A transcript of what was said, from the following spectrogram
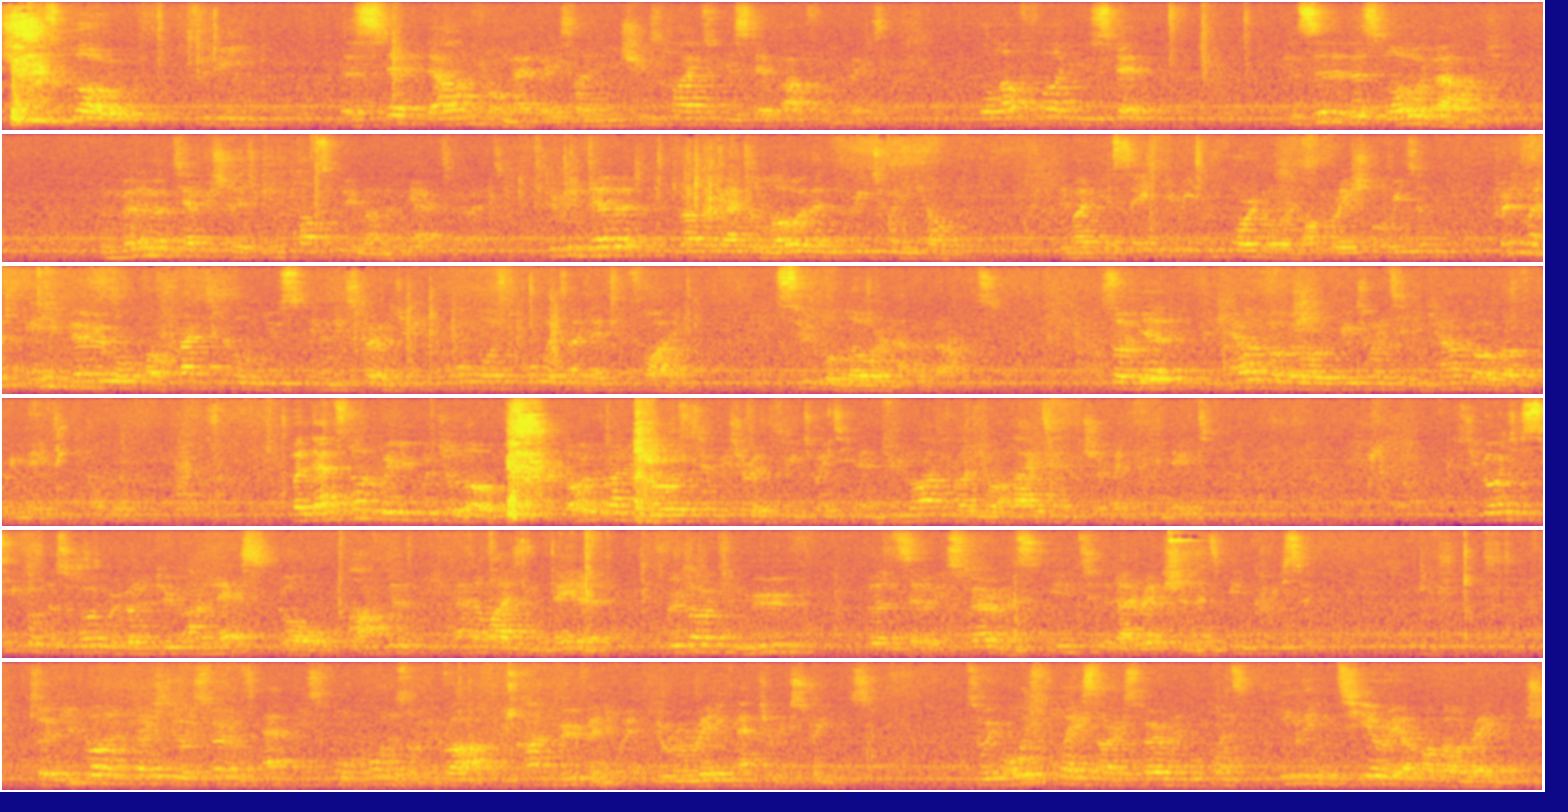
Choose low to be a step down from that baseline, and you choose high to be a step up from the baseline. Well, how far do you step? Consider this lower bound the minimum temperature that you can possibly run the reactor at. You can never run the reactor lower than 320 Kelvin. There might be a safety reason for it or an operational reason pretty much any variable of practical use in an experiment, you can almost always identify suitable lower and upper bounds. So here, you cannot go below 320, you cannot go above 380 Kelvin. But that's not where you put your low. Run your lowest temperature at 320 and do not run your high temperature at 380. As you're going to see from this work we're going to do, our next goal after analyzing the data is we're going to move the set of experiments into the direction that's increasing. So if you've got to place your experiments at these four corners of the graph, you can't move anywhere. You're already at your extremes. So we always place our experimental points in the interior of our range.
